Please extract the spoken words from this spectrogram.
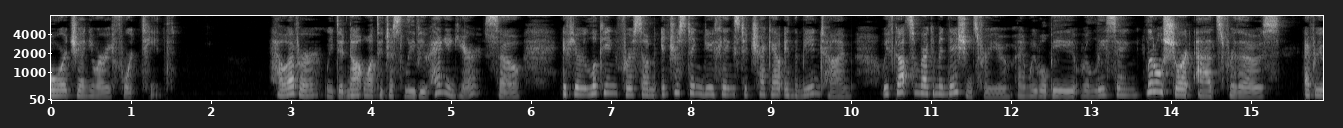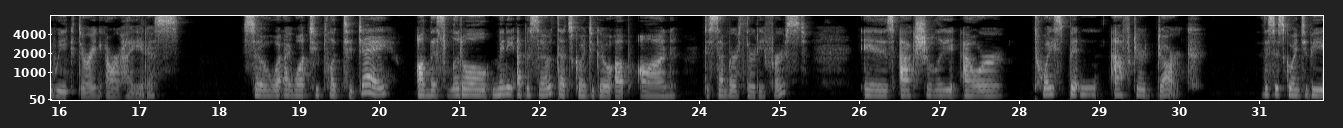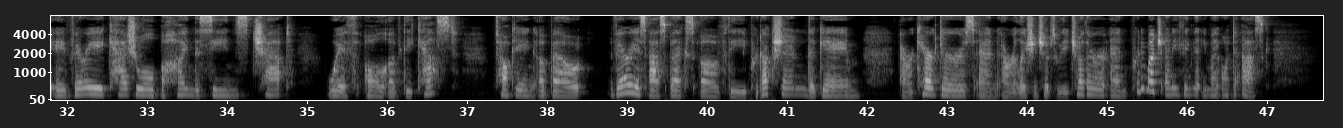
or January 14th. However, we did not want to just leave you hanging here, so if you're looking for some interesting new things to check out in the meantime, we've got some recommendations for you, and we will be releasing little short ads for those every week during our hiatus. So, what I want to plug today on this little mini episode that's going to go up on December 31st is actually our Twice Bitten After Dark. This is going to be a very casual behind the scenes chat with all of the cast, talking about various aspects of the production, the game, our characters, and our relationships with each other, and pretty much anything that you might want to ask.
